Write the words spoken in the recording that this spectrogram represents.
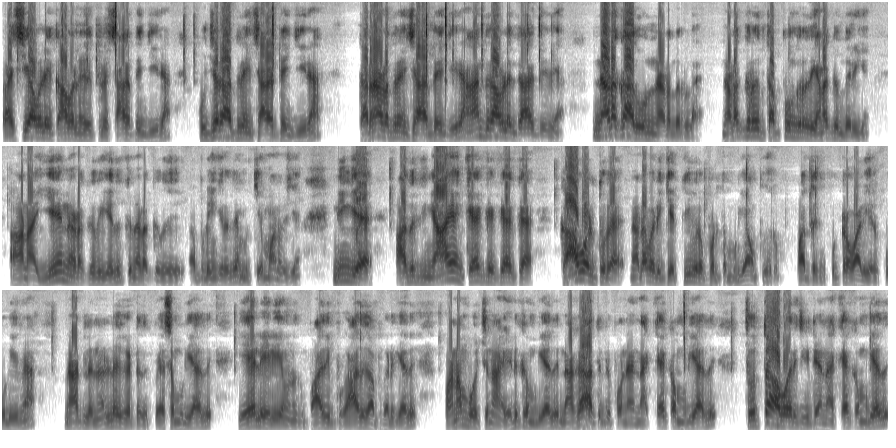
ரஷ்யாவிலையும் காவல் நிலையத்தில் சாகத்தையும் செய்கிறேன் குஜராத்லையும் சாகத்தையும் செய்கிறேன் கர்நாடகத்துலையும் சாகத்தையும் செய்கிறேன் ஆந்திராவிலையும் சாகத்தையும் செய்கிறேன் நடக்காது ஒன்றும் நடந்துடல. நடக்கிறது தப்புங்கிறது எனக்கும் தெரியும். ஆனால் ஏன் நடக்குது எதுக்கு நடக்குது அப்படிங்கிறதே முக்கியமான விஷயம். நீங்கள் அதுக்கு நியாயம் கேட்க கேட்க காவல்துறை நடவடிக்கை தீவிரப்படுத்த முடியாமல் போயிடும் பார்த்துங்க குற்றவாளிகள் கூடினா நாட்டில் நல்லது கெட்டது பேச முடியாது. ஏழை எளியவனுக்கு பாதிப்பு பாதுகாப்பு கிடைக்காது. பணம் போச்சுன்னா எடுக்க முடியாது. நகை ஆத்துட்டு போனேன் நான் கேட்க முடியாது. சொத்தை அபகரிச்சுக்கிட்டேன் நான் கேட்க முடியாது.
